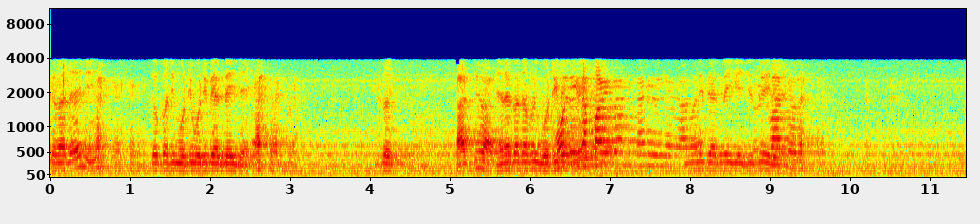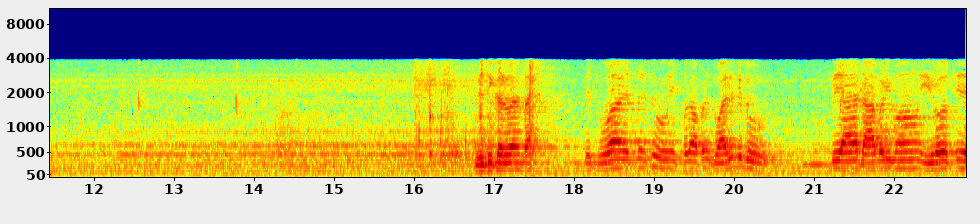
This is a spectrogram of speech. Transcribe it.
કરવા જાય. ને તો પછી મોટી મોટી બેગ રહી જાય. એના કરતા મોટી બેગ રહી બેગ રહી ગઈ છે. વિધિ કરવાની જોવા એટલે શું એક ફરો આપણે જોઈ લીધું. કે આ ડાબડીમાં હીરો છે.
